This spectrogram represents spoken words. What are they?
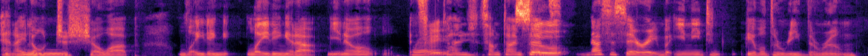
and I don't mm. just show up lighting lighting it up you know? Right. sometimes sometimes so, that's necessary but you need to be able to read the room.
